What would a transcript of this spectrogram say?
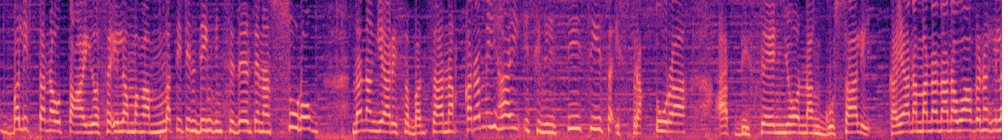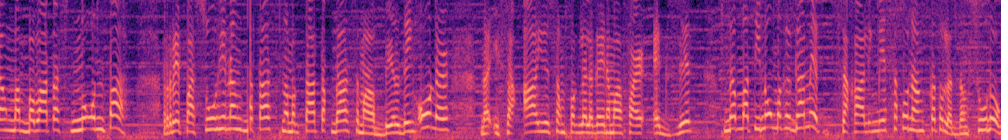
magbalik tanaw tayo sa ilang mga matitinding insidente ng sunog na nangyari sa bansa na karamihay isinisisi sa istruktura at disenyo ng gusali. Kaya naman nananawagan ng ilang mambabatas noon pa repasuhin ang batas na magtatakda sa mga building owner na isaayos ang paglalagay ng mga fire exit na matinong magagamit sakaling may sakunang katulad ng sunog.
